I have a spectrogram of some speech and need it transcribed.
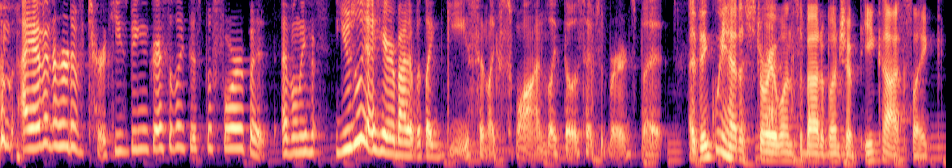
um, I haven't heard of turkeys being aggressive like this before, but I've only heard, usually I hear about it with like geese and like swans, like those types of birds. But I think we had a story once about a bunch of peacocks like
